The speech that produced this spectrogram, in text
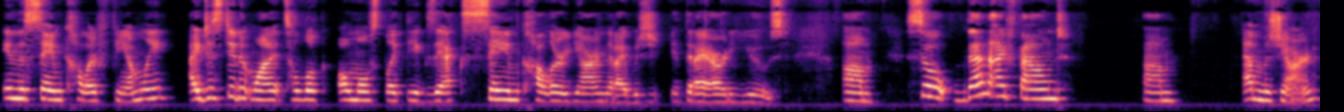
in the same color family. I just didn't want it to look almost like the exact same color yarn that I was that I already used. Um, so then I found um, Emma's yarn,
